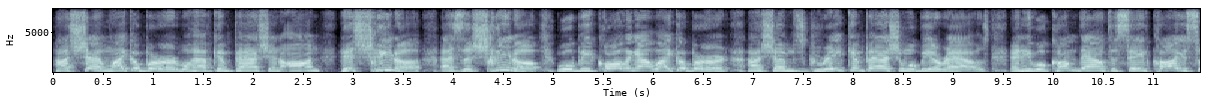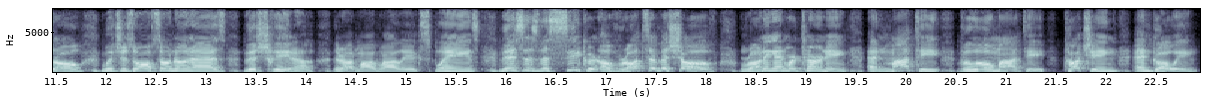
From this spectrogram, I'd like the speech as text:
Hashem, like a bird, will have compassion on his Shechina, as the Shechina will be calling out like a bird. Hashem's great compassion will be aroused, and he will come down to save Klal Yisrael, which is also known as the Shechina. The Radmal Bali explains, this is the secret of Ratza Veshav, running and returning, and Mati Velo Mati, touching and going,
